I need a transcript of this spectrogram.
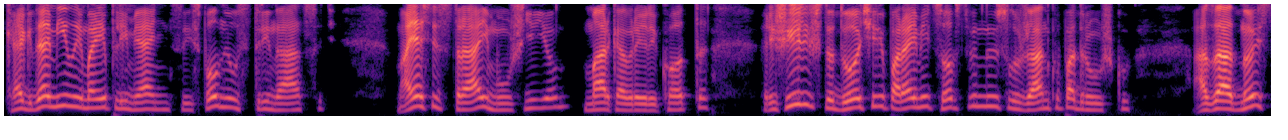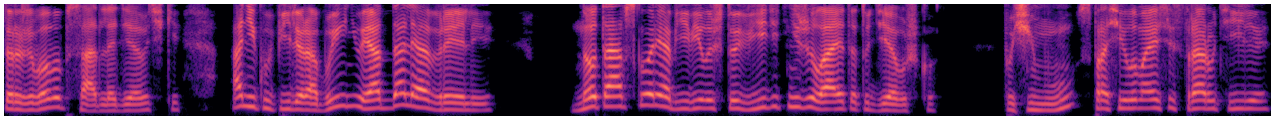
Когда милой моей племяннице исполнилось тринадцать, моя сестра и муж ее, Марк Аврелий Котта, решили, что дочери пора иметь собственную служанку-подружку, а заодно и сторожевого пса для девочки. Они купили рабыню и отдали Аврелии. Но та вскоре объявила, что видеть не желает эту девушку. «Почему?» — спросила моя сестра Рутилия.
